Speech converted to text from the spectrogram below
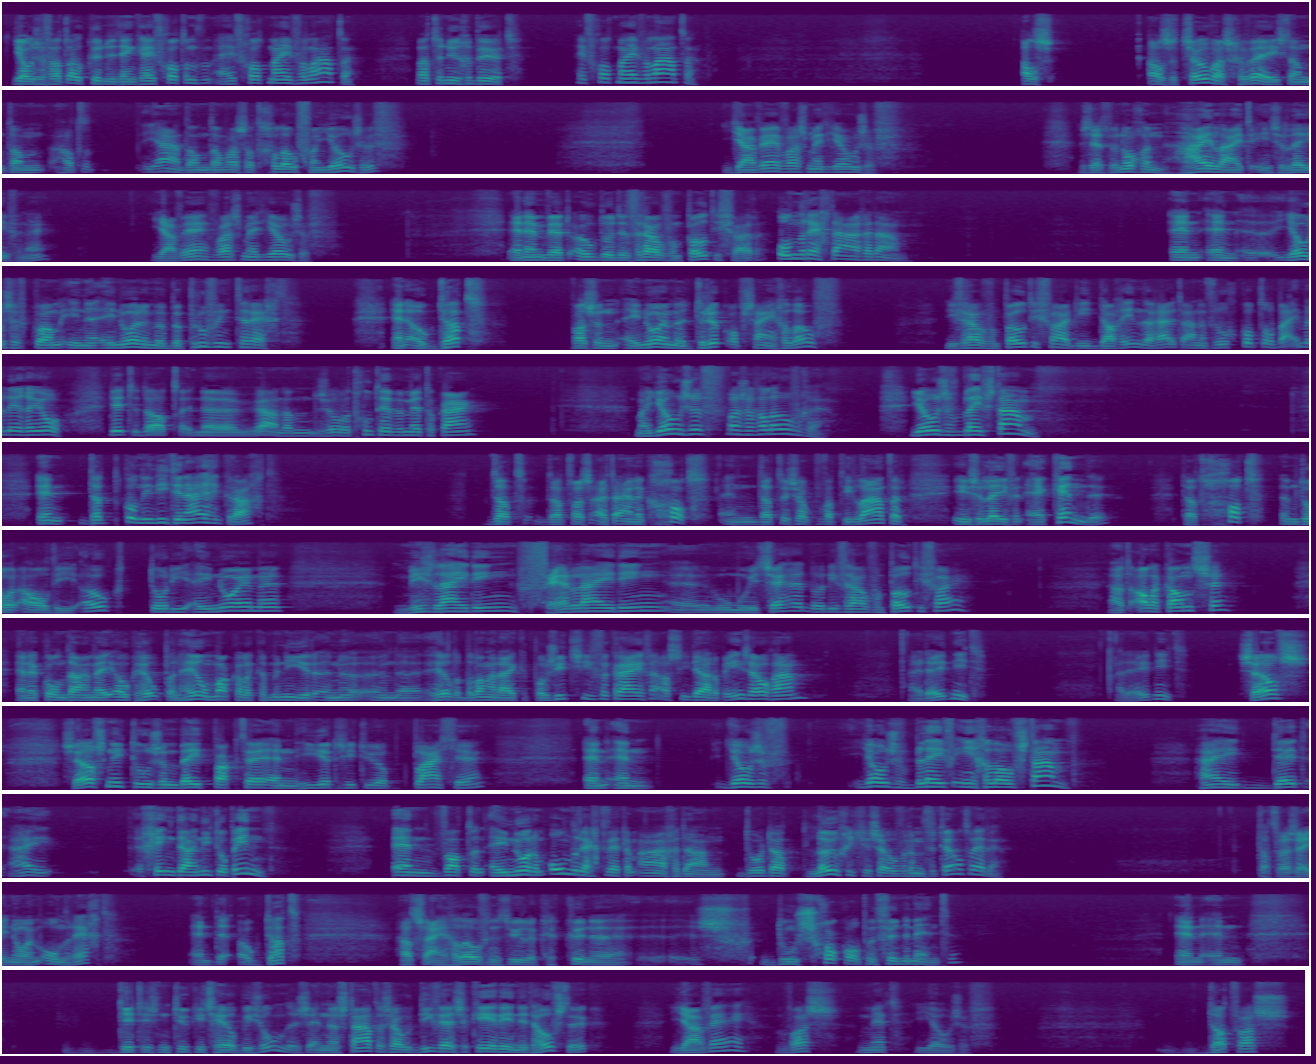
Jozef had ook kunnen denken, heeft God, hem, heeft God mij verlaten? Wat er nu gebeurt. Heeft God mij verlaten? Als, als het zo was geweest, dan, dan, had het, ja, dan, dan was dat geloof van Jozef. Jawel was met Jozef. Dan zetten we nog een highlight in zijn leven. Hè? Yahweh was met Jozef. En hem werd ook door de vrouw van Potifar onrecht aangedaan. En, en uh, Jozef kwam in een enorme beproeving terecht. En ook dat was een enorme druk op zijn geloof. Die vrouw van Potifar, die dag in dag uit aan hem vroeg: Kom toch bij me liggen, joh. Dit en dat. En uh, ja, dan zullen we het goed hebben met elkaar. Maar Jozef was een gelovige. Jozef bleef staan. En dat kon hij niet in eigen kracht. Dat, dat was uiteindelijk God. En dat is ook wat hij later in zijn leven erkende. Dat God hem door al die, ook door die enorme misleiding, verleiding, eh, hoe moet je het zeggen, door die vrouw van Potifar. Hij had alle kansen. En hij kon daarmee ook op een heel makkelijke manier een, een, een hele belangrijke positie verkrijgen als hij daarop in zou gaan. Hij deed het niet. Hij deed het niet. Zelfs, zelfs niet toen ze een beet pakte, en hier ziet u op het plaatje. En, en Jozef, Jozef bleef in geloof staan. Hij, deed, hij ging daar niet op in. En wat een enorm onrecht werd hem aangedaan, doordat leugentjes over hem verteld werden. Dat was enorm onrecht. En ook dat had zijn geloof natuurlijk kunnen eh, doen schokken op hun fundamenten. En, en dit is natuurlijk iets heel bijzonders. En dan staat er zo diverse keren in dit hoofdstuk. Yahweh was met Jozef. Dat was,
